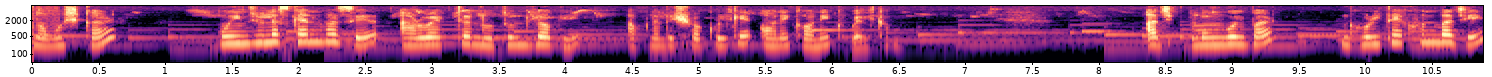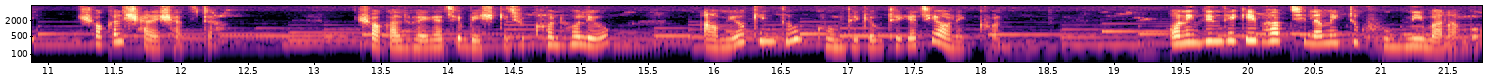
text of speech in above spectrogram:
নমস্কার। উইন্দ্রিলাস ক্যানভাসের আরও একটা নতুন ব্লগে আপনাদের সকলকে অনেক অনেক ওয়েলকাম আজ মঙ্গলবার, ঘড়িতে এখন বাজে সকাল সাড়ে সাতটা। সকাল হয়ে গেছে বেশ কিছুক্ষণ হলেও, আমিও কিন্তু ঘুম থেকে উঠে গেছি অনেকক্ষণ। অনেক দিন থেকেই ভাবছিলাম একটু ঘুগনি বানাবো।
